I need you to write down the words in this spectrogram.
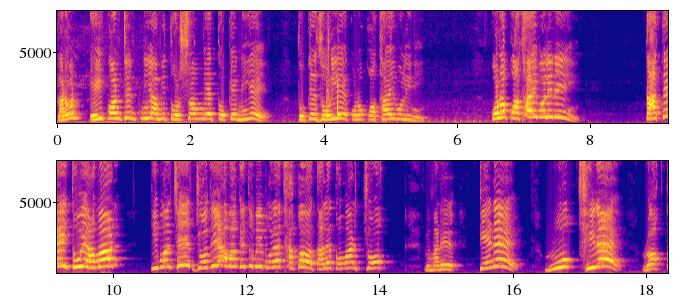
কারণ এই কন্টেন্ট নিয়ে আমি তোর সঙ্গে, তোকে নিয়ে, তোকে জড়িয়ে কোনো কথাই বলিনি। কোনো কথাই বলিনি! তাতেই তুই আমার, কি বলছিস? যদি আমাকে তুমি বলে থাকো, তাহলে তোমার চোখ মানে টেনে মুখ ছিঁড়ে রক্ত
